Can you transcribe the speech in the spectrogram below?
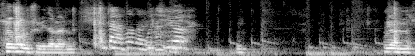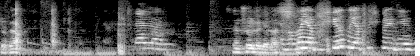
Sök oğlum şu vidalarını. Bu tarafa doğru. Uçuyor. Bu yanına sök ha. Sen şöyle gel E asistan. baba yapışıyor bu yapışmıyor diyordu.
